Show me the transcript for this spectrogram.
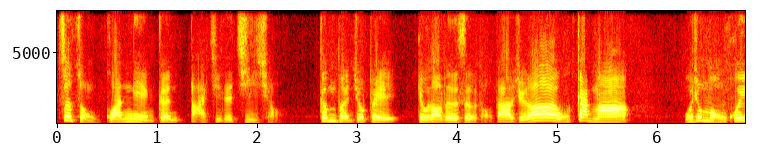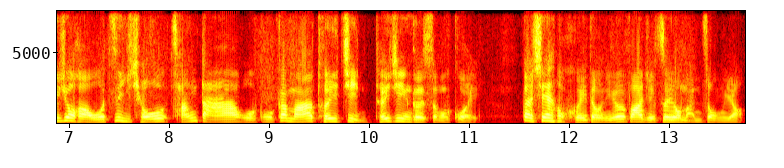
这种观念跟打击的技巧根本就被丢到垃圾桶，大家觉得啊，我干嘛？我就猛挥就好，我自己球长打，我我干嘛要推进？推进个什么鬼？但现在回头你会发觉这又蛮重要。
